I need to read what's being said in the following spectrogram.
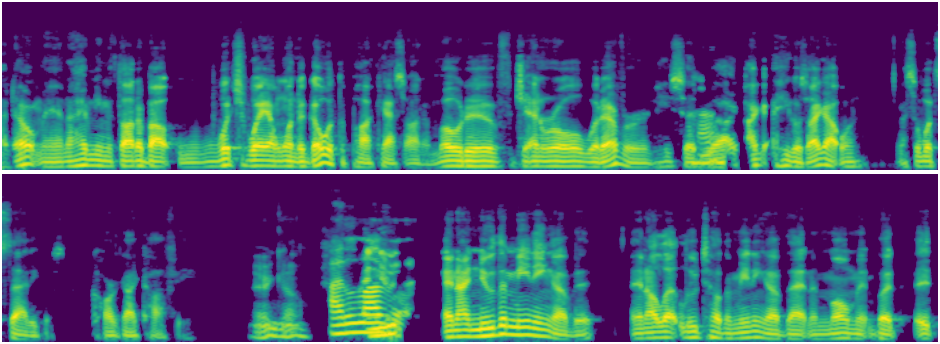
I don't, man. I haven't even thought about which way I wanted to go with the podcast, automotive, general, whatever. And he said, Uh-huh. well, I, I, he goes, I got one. I said, what's that? He goes, car guy coffee. There you go. I love you- it. And I knew the meaning of it. And I'll let Lou tell the meaning of that in a moment. But it,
